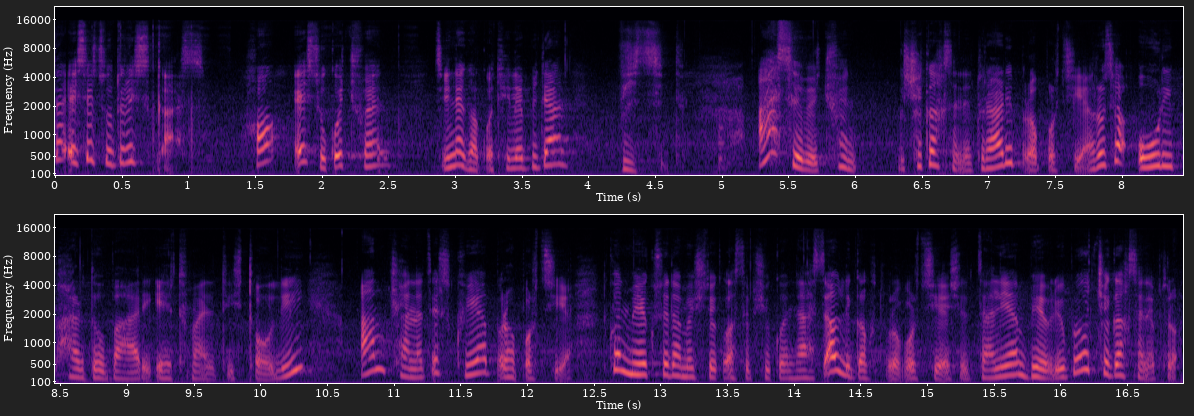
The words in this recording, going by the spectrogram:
და ესეც უდრის K-ს. ხო? ეს უკვე ჩვენ წინა გაკვეთილებიდან ვიცით. ასევე ჩვენ შეგახსენებთ რა არის პროპორცია, როცა ორი ფარდობა არის ერთმანეთის ტოლი, ამ ჩანაწერს ქვია პროპორცია. თქვენ მე-6 და მე-7 კლასებში უკვე ნასწავლი გაქვთ პროპორციაში, ძალიან ბევრი. უბრალოდ შეგახსენებთ, რომ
